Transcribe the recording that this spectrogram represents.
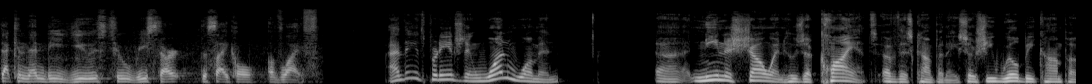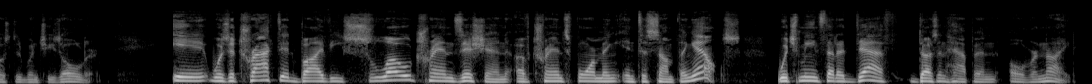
that can then be used to restart the cycle of life. I think it's pretty interesting. One woman, uh, Nina Schoen, who's a client of this company, so she will be composted when she's older, it was attracted by the slow transition of transforming into something else, which means that a death doesn't happen overnight.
